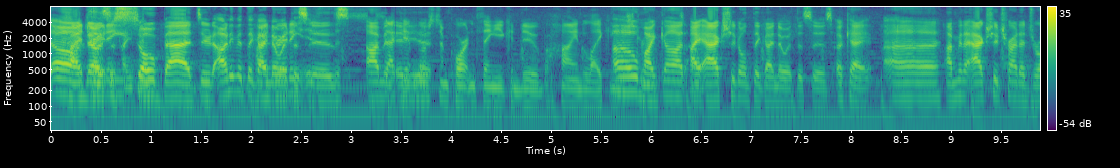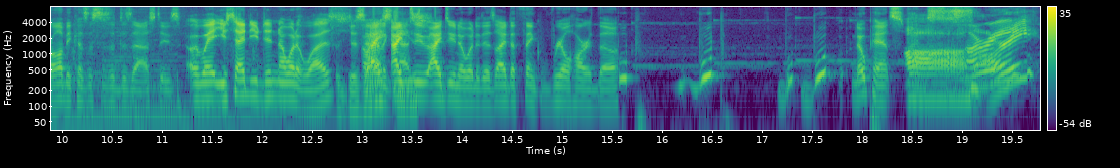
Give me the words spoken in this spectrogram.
Oh, no, this is so bad, dude. I don't even think I know what this is. the I'm an second most important thing you can do behind liking. Oh my god, I actually don't think I know what this is. Okay, uh, I'm gonna actually try to draw because this is a disasties. Oh, wait, you said you didn't know what it was? The I, disaster. I do, I do know what it is. I had to think real hard though. Boop, boop, boop, boop. No pants. Sorry.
